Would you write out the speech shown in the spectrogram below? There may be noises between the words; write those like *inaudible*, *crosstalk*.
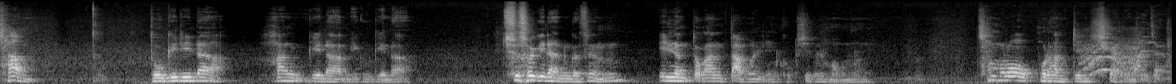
참 독일이나 한국이나 미국이나 추석이라는 것은 1년 동안 땀 흘린 곡식을 먹는 참으로 보람된 시간입니다.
